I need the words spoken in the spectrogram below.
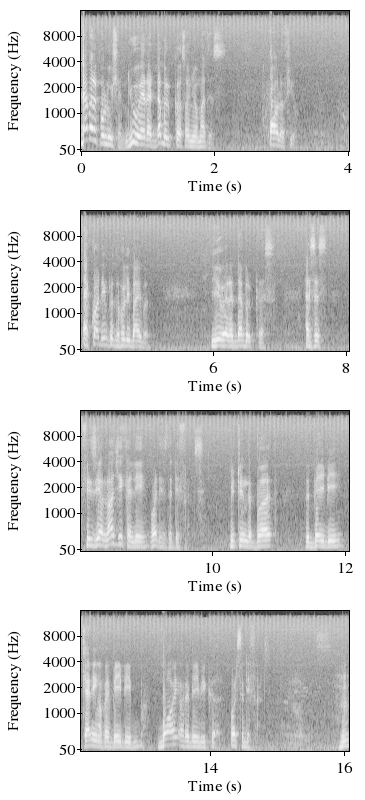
Double pollution. You were a double curse on your mothers. All of you. According to the Holy Bible. You were a double curse. I says, physiologically, what is the difference between the birth, the baby, carrying of a baby boy or a baby girl? What's the difference? Hmm?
